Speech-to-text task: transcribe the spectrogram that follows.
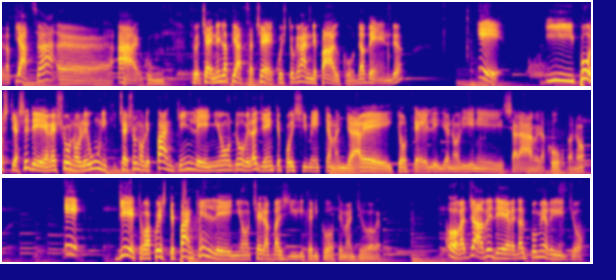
eh, la piazza, eh, ha, cioè, cioè nella piazza c'è questo grande palco da band e i posti a sedere sono le uniche, cioè sono le panche in legno dove la gente poi si mette a mangiare i tortelli, gli anolini, il salame, la coppa, no? E dietro a queste panche in legno c'è la basilica di Corte Maggiore. Ora, già a vedere dal pomeriggio,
